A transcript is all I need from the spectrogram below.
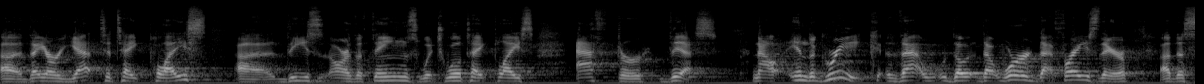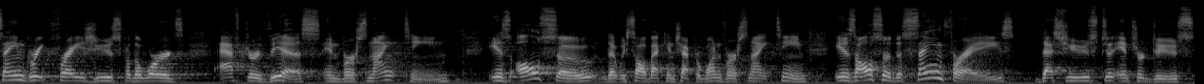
uh, they are yet to take place. Uh, these are the things which will take place after this. Now, in the Greek, that, the, that word, that phrase there, uh, the same Greek phrase used for the words after this in verse 19, is also, that we saw back in chapter 1, verse 19, is also the same phrase that's used to introduce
